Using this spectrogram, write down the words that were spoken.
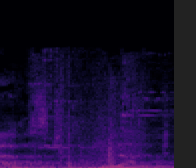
First blood.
